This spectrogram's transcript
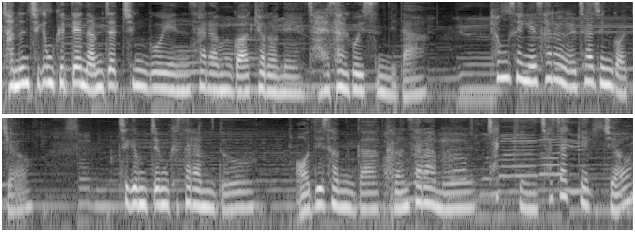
저는 지금 그때 남자친구인 사람과 결혼해 잘 살고 있습니다. 평생의 사랑을 찾은 거죠. 지금쯤 그 사람도 어디선가 그런 사람을 찾긴 찾았겠죠.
